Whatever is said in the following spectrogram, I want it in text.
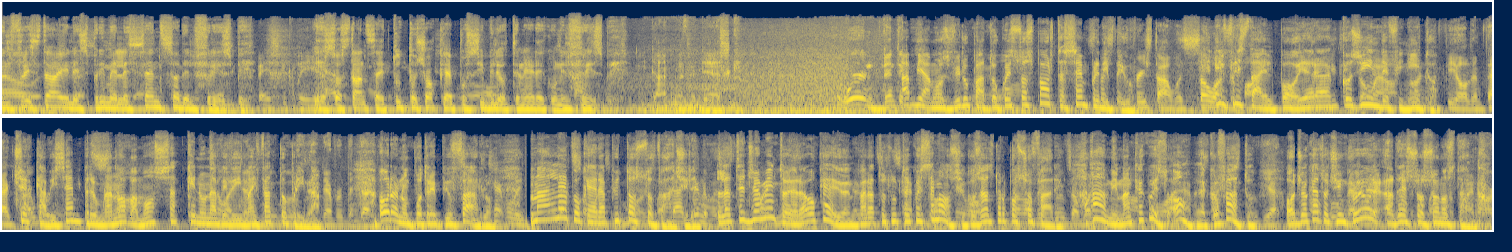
Il freestyle esprime l'essenza del frisbee. In sostanza è tutto ciò che è possibile ottenere con il frisbee. Abbiamo sviluppato questo sport sempre di più. Il freestyle poi era così indefinito. Cercavi sempre una nuova mossa che non avevi mai fatto prima. Ora non potrei più farlo, ma all'epoca era piuttosto facile. L'atteggiamento era ok, ho imparato tutte queste mosse, cos'altro posso fare? Ah, mi manca questo. Oh, ecco fatto. Ho giocato 5 ore, adesso sono stanco.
